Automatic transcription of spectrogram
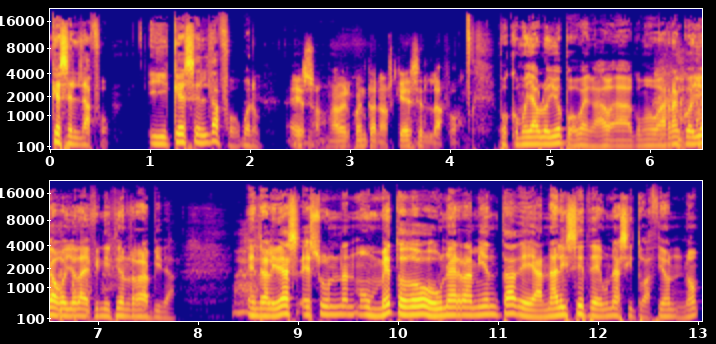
¿Qué es el DAFO? ¿Y qué es el DAFO? Bueno, eso. A ver, cuéntanos, ¿qué es el DAFO? pues como ya hablo yo, pues venga, como arranco yo, hago yo la definición rápida. En realidad es, un, método o una herramienta de análisis de una situación, ¿no?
